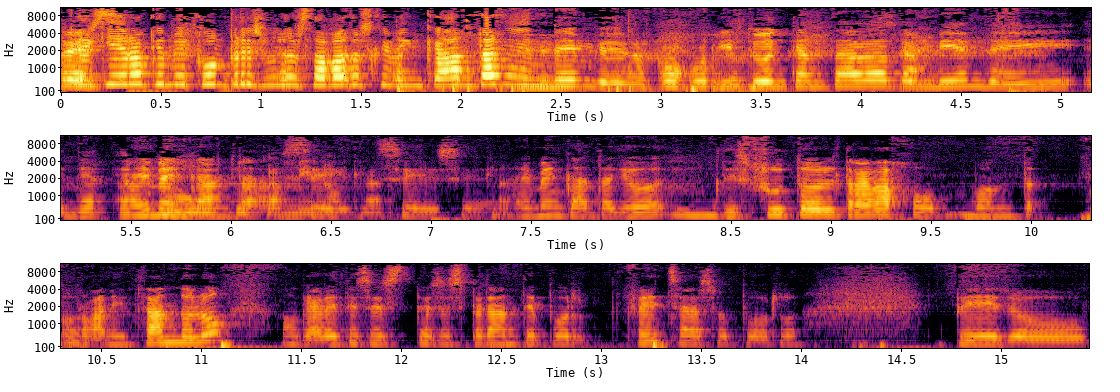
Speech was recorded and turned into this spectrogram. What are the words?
que quiero que me compres unos zapatos que me encantan en Denver. Y tú encantada también de, ir- de hacer A mí me tu, encanta, tu camino. sí, claro. sí, sí, a mí me encanta. Yo disfruto el trabajo monta- organizándolo, aunque a veces es desesperante por fechas o por... Pero,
